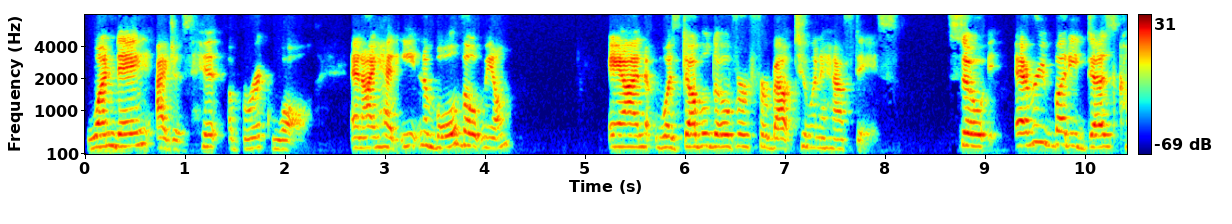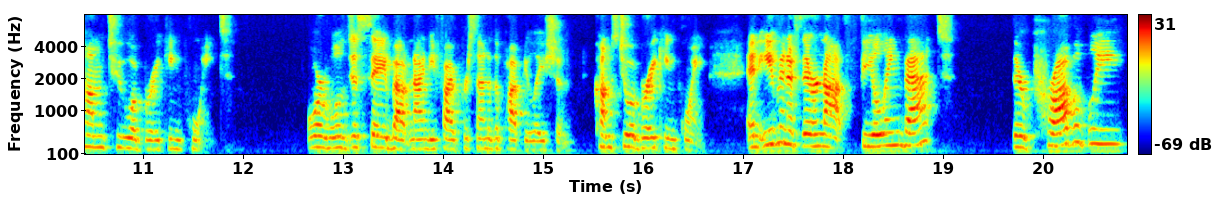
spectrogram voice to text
One day I just hit a brick wall and I had eaten a bowl of oatmeal and was doubled over for about two and a half days. So everybody does come to a breaking point, or we'll just say about 95% of the population comes to a breaking point. And even if they're not feeling that, they're probably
